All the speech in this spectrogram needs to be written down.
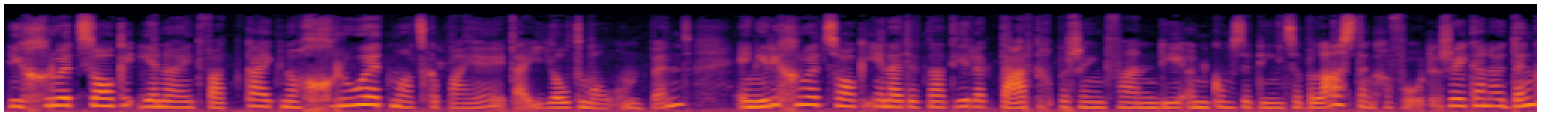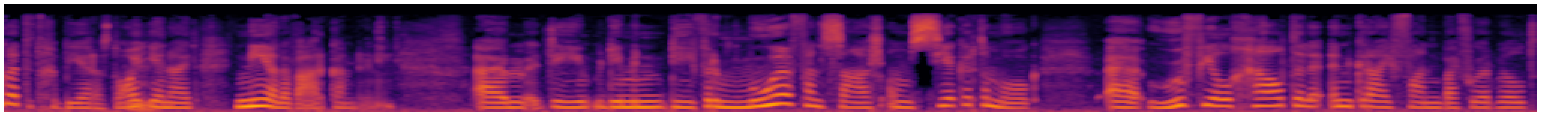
Die groot sake eenheid wat kyk na groot maatskappye het hy heeltemal ontbind en hierdie groot sake eenheid het natuurlik 30% van die inkomste dienste belasting gevorder. So jy kan nou dink wat het gebeur as daai hmm. eenheid nie hulle werk kan doen nie. Ehm um, die die die vermoë van SARS om seker te maak uh hoeveel geld hulle inkry van byvoorbeeld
